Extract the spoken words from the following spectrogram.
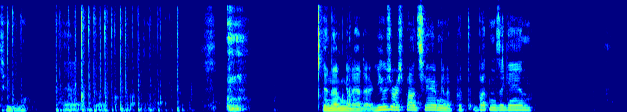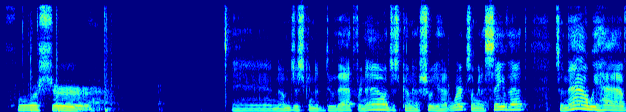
to have the coupon? And I'm going to add a user response here. I'm going to put the buttons again for sure. And I'm just going to do that for now. Just going to show you how it works. I'm going to save that. So now we have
